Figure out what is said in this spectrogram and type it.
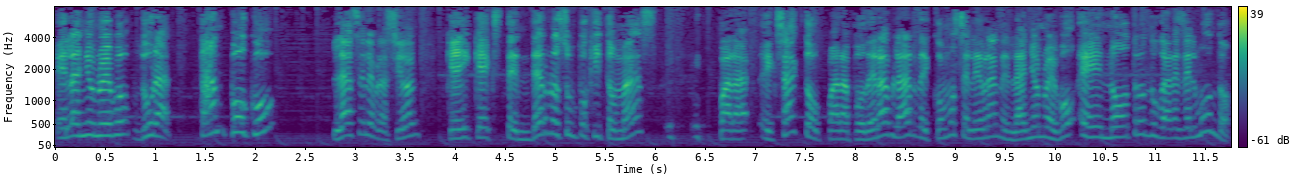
el año nuevo dura tan poco la celebración que hay que extendernos un poquito más para, exacto, para poder hablar de cómo celebran el año nuevo en otros lugares del mundo.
